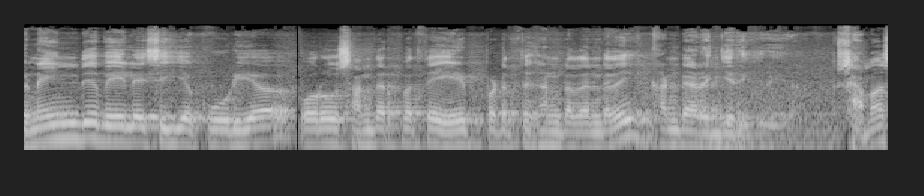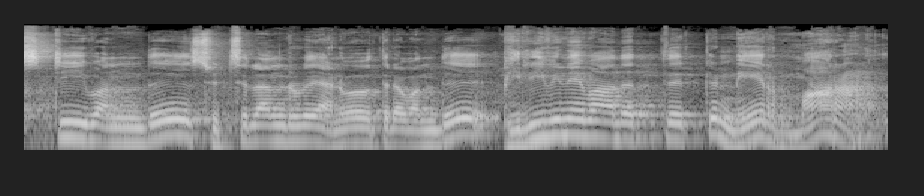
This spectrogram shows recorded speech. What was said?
இணைந்து வேலை செய்யக்கூடிய ஒரு சந்தர்ப்பத்தை ஏற்படுத்துகின்றது என்பதை கண்டறிஞ்சிருக்கிறீர்கள். சமஷ்டி வந்து சுவிட்சர்லாந்துடைய அனுபவத்தில் வந்து பிரிவினைவாதத்திற்கு நேர் மாறானது.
